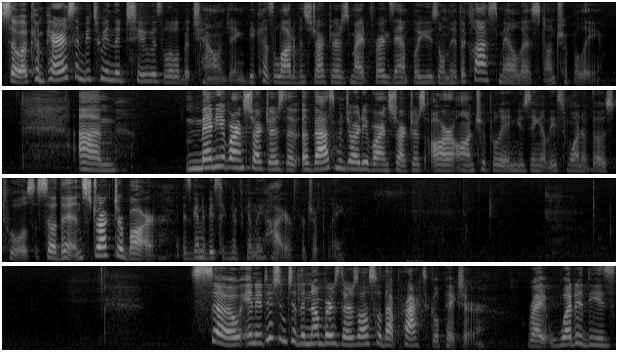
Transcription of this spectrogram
So a comparison between the two is a little bit challenging because a lot of instructors might, for example, use only the class mail list on EEE. Um, many of our instructors, a vast majority of our instructors are on EEE and using at least one of those tools. So the instructor bar is going to be significantly higher for EEE. So in addition to the numbers, there's also that practical picture right? What do these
